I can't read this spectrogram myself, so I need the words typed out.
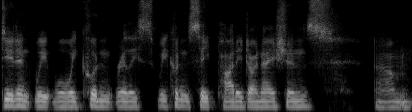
didn't we well we couldn't really we couldn't seek party donations. Um,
